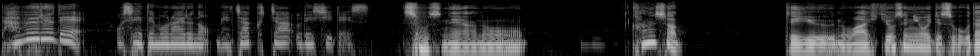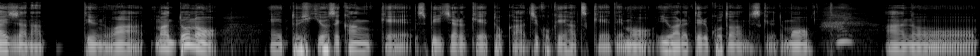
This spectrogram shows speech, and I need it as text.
ダブルで教えてもらえるのめちゃくちゃ嬉しいですそうですね。あの感謝っていうのは引き寄せにおいてすごく大事だなっていうのは、まあ、どの、えっと引き寄せ関係スピリチュアル系とか自己啓発系でも言われてることなんですけれどもはい。あの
